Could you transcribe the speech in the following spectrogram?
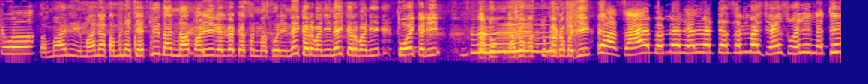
છો? તમારી માને તમને કેટલી દાન ના પાડી રેલવે સ્ટેશનમાં ચોરી નહીં કરવાની નહીં કરવાની તોય કરી કાઢો કાઢો વસ્તુ કાઢો બધી. સાહેબ અમે રેલવે સ્ટેશનમાં છે ચોરી નથી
